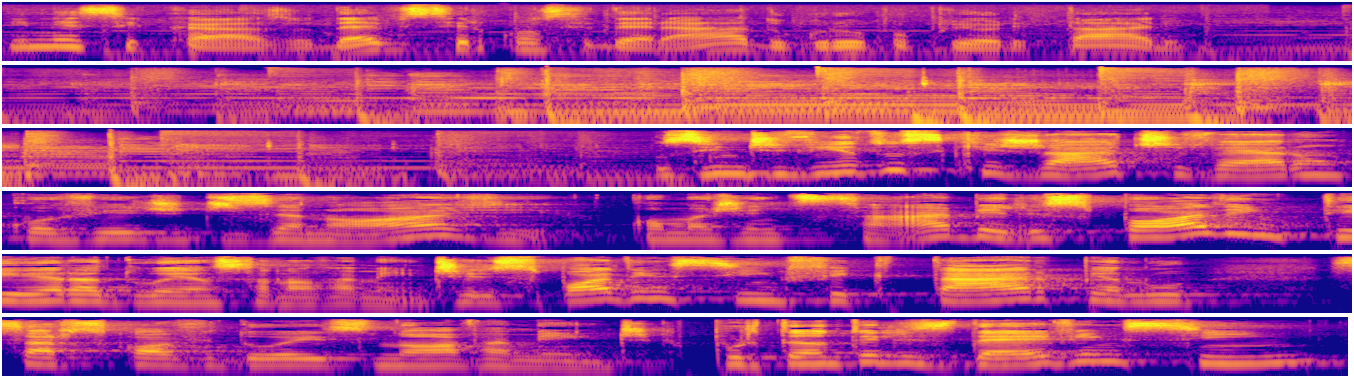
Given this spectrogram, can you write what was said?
E nesse caso, deve ser considerado grupo prioritário? Os indivíduos que já tiveram Covid-19, como a gente sabe, eles podem ter a doença novamente, eles podem se infectar pelo SARS-CoV-2 novamente. Portanto, eles devem sim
